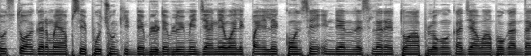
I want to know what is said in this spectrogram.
दोस्तों, अगर मैं आपसे पूछूँ कि डब्ल्यू में जाने वाले पहले कौन से इंडियन रेसलर है तो आप लोगों का जवाब होगा द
